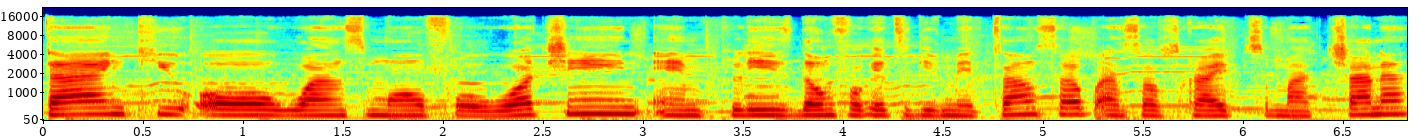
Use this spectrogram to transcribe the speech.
Thank you all once more for watching and please don't forget to give me a thumbs up and subscribe to my channel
